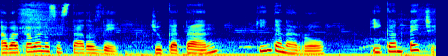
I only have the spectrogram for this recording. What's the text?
abarcaba los estados de Yucatán, Quintana Roo y Campeche.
